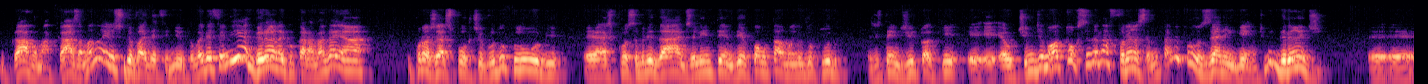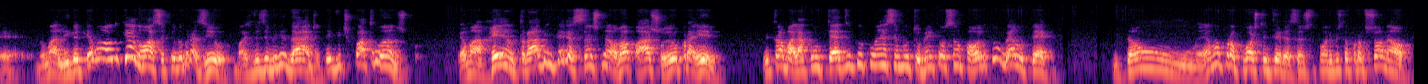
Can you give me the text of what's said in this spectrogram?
um carro, uma casa, mas não é isso que vai definir. O que vai definir é a grana que o cara vai ganhar, o projeto esportivo do clube, é, as possibilidades, ele entender qual o tamanho do clube. A gente tem dito aqui, é, é o time de maior torcida na França, não está para o Zé Ninguém, é um time grande, é, é, numa liga que é maior do que a nossa aqui no Brasil, mais visibilidade, tem 24 anos. Pô. É uma reentrada interessante na Europa, acho eu, para ele. E trabalhar com um técnico que conhece muito bem, que é o São Paulo, que é um belo técnico. Então, é uma proposta interessante do ponto de vista profissional.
